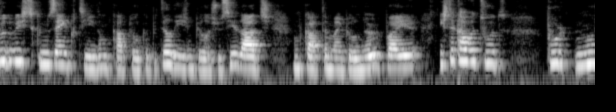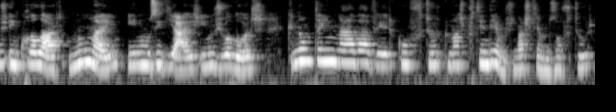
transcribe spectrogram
tudo isto que nos é incutido, um bocado pelo capitalismo, pelas sociedades, um bocado também pela União Europeia, isto acaba tudo por nos encurralar num meio e nos ideais e nos valores que não têm nada a ver com o futuro que nós pretendemos. Nós queremos um futuro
